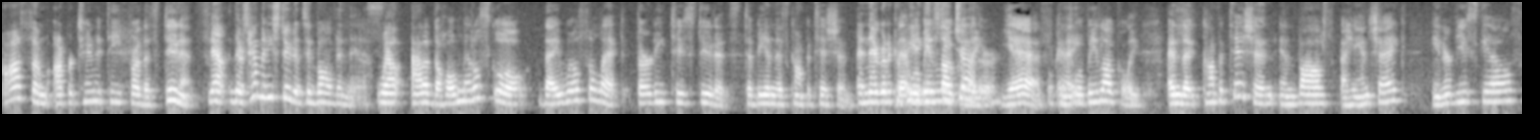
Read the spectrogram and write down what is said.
awesome opportunity for the students. Now, there's how many students involved in this? Well, out of the whole middle school, they will select 32 students to be in this competition. And they're going to compete against each locally. other. Yes, and Okay. it will be locally. And the competition involves a handshake, interview skills,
